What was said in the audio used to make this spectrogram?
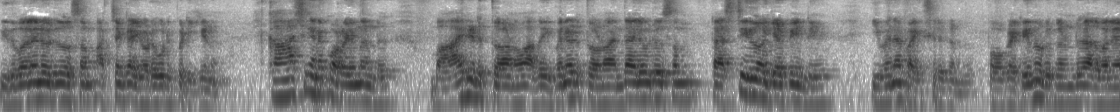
ഇതുപോലെ തന്നെ ഒരു ദിവസം അച്ഛൻ കൈയോടെ കൂടി പിടിക്കണം. കാശ് ഇങ്ങനെ കുറയുന്നുണ്ട്. ഭാര്യ എടുത്തുവാണോ അത് ഇവനെടുത്തുവാണോ എന്തായാലും ഒരു ദിവസം ടെസ്റ്റ് ചെയ്ത് നോക്കിയപ്പോൾ ഉണ്ട് ഇവനെ പൈസ എടുക്കുന്നത്. പോക്കറ്റിൽ നിന്ന് കൊടുക്കുന്നുണ്ട് അതുപോലെ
